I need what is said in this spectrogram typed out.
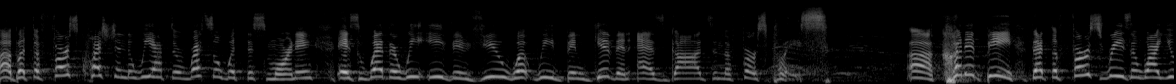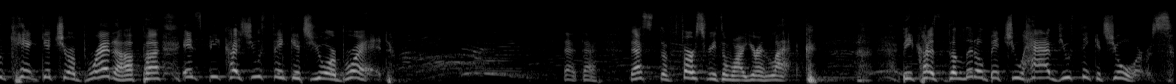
Uh, but the first question that we have to wrestle with this morning is whether we even view what we've been given as God's in the first place. Uh, could it be that the first reason why you can't get your bread up uh, is because you think it's your bread? That, that, that's the first reason why you're in lack. Because the little bit you have, you think it's yours.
